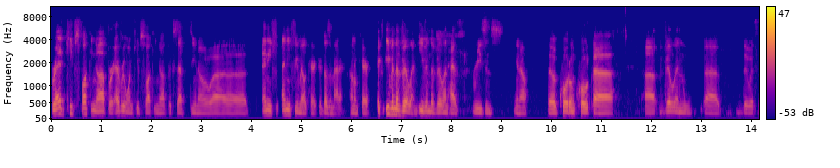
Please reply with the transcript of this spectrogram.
Red keeps fucking up, or everyone keeps fucking up, except you know uh, any any female character. Doesn't matter. I don't care. Even the villain. Even the villain has reasons. You know, the quote unquote uh, uh, villain. Uh, the with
